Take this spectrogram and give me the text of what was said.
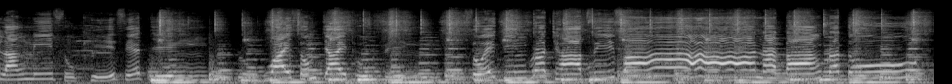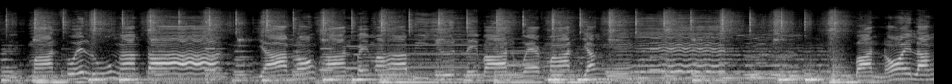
ยหลังนี้สุขีเสียจริง ปลูกไว้สมใจถูกสิ่ง สวยจริงเพราะฉาบสีฟ้า หน้าต่างประตูติดม่านสวยหรูงามตา ยามน้องผ่านไปมาพี่ยืนในบ้านแหวกม่านยังเห็น บ้านน้อยหลัง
